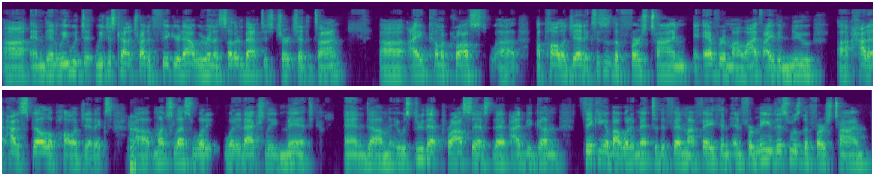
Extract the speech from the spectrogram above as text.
Uh, and then we would ju- we just kind of try to figure it out. We were in a Southern Baptist church at the time. Uh, I had come across uh, apologetics. This is the first time ever in my life I even knew uh, how to how to spell apologetics. Uh, much less what it what it actually meant. And um, it was through that process that I'd begun thinking about what it meant to defend my faith. And, and for me, this was the first time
